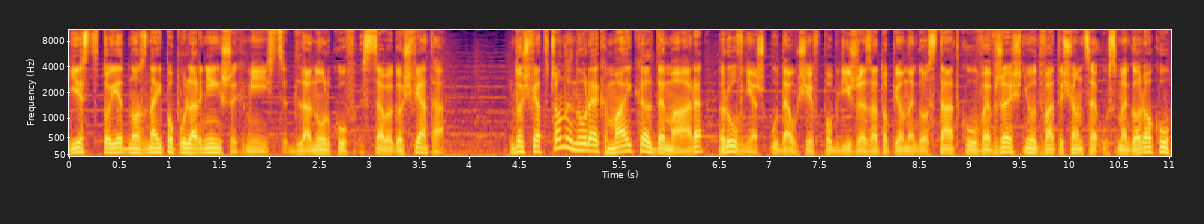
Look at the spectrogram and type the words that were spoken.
jest to jedno z najpopularniejszych miejsc dla nurków z całego świata. Doświadczony nurek Michael DeMar również udał się w pobliże zatopionego statku we wrześniu 2008 roku,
